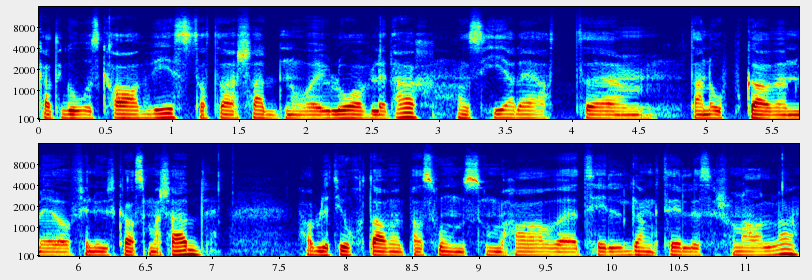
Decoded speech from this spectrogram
kategorisk avvist at det har skjedd noe ulovlig der. Han sier det at eh, denne oppgaven med å finne ut hva som har skjedd, har blitt gjort av en person som har tilgang til disse journalene,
